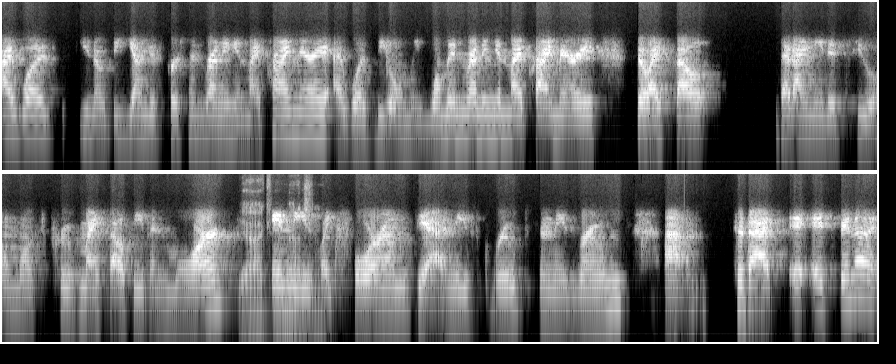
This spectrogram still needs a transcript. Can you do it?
I was, you know, the youngest person running in my primary. I was the only woman running in my primary. So I felt that I needed to almost prove myself even more yeah, in imagine. these like forums, yeah, in these groups, in these rooms. Um, so that it, it's been a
